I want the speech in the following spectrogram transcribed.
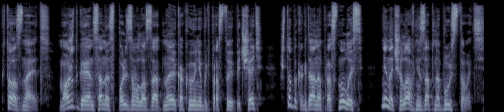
Кто знает, может Гаэн-сан использовала заодно и какую-нибудь простую печать, чтобы когда она проснулась, не начала внезапно буйствовать.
